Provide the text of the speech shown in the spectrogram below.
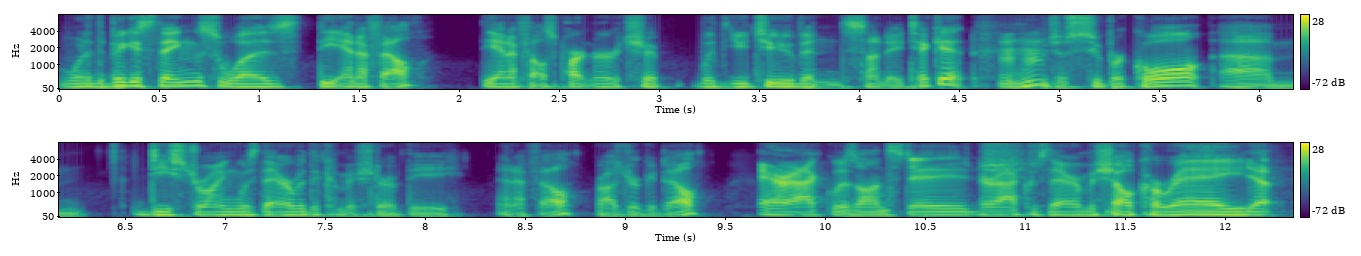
One of the biggest things was the NFL. The NFL's partnership with YouTube and Sunday Ticket, Mhm. which is super cool. Um, Deestroying was there with the commissioner of the NFL, Roger Goodell. Eric was on stage. Airrack was there. Michelle Khare. Yep.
